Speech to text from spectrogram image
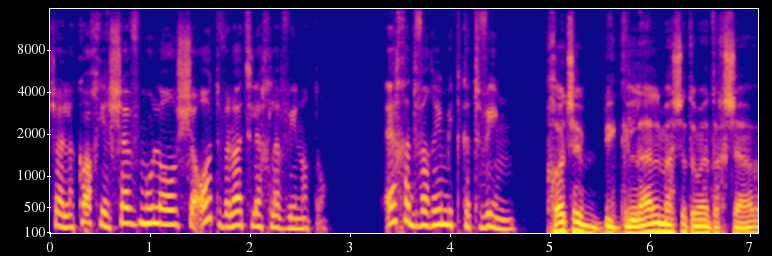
שהלקוח יושב מולו שעות ולא יצליח להבין אותו. איך הדברים מתכתבים? יכול להיות שבגלל מה שאת אומרת עכשיו,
